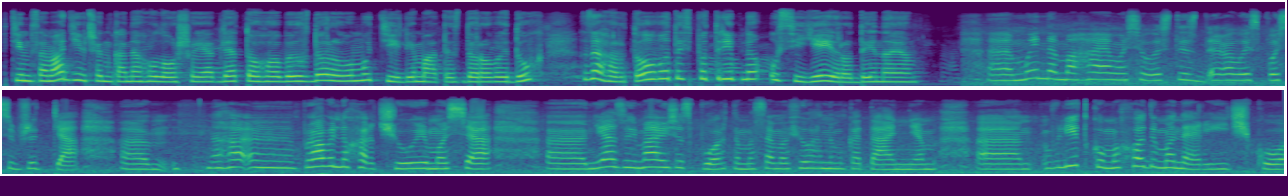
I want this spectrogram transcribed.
Втім, сама дівчинка наголошує, для того, аби у здоровому тілі мати здоровий дух, загартовуватись потрібно усією родиною. Е, Ми намагаємося вести здоровий спосіб життя. Е, е, Правильно харчуємося. Я займаюся спортом, а саме фігурним катанням. Влітку ми ходимо на річку,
